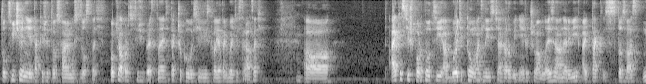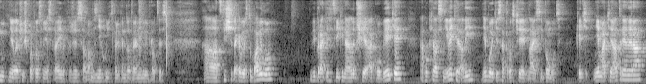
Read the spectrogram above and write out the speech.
to cvičenie je také, že to s vami musí zostať. Pokiaľ proste cvičiť prestanete, tak čokoľvek ste získali a tak budete strácať. Aj keď ste športovci a budete k tomu mať zlý vzťah a robiť niečo, čo vám leze na nervy, aj tak to z vás nutne lepších športovcov nespraví, pretože sa vám znechutí celý tento tréningový proces. A cvičte tak, aby vás to bavilo, vybrajte si cviky najlepšie, ako viete a pokiaľ si neviete rady, nebojte sa proste nájsť si pomoc. Keď nemáte na trénera,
